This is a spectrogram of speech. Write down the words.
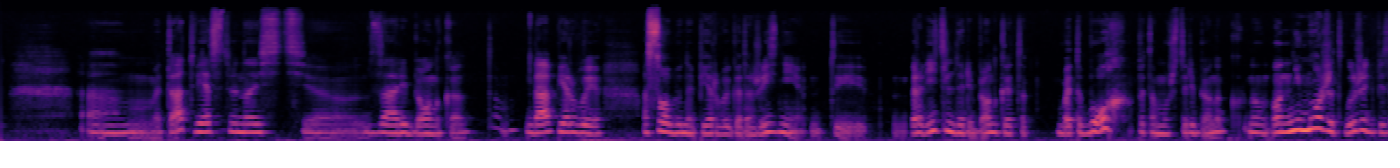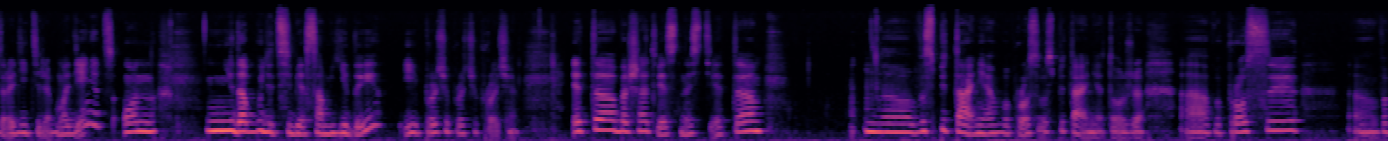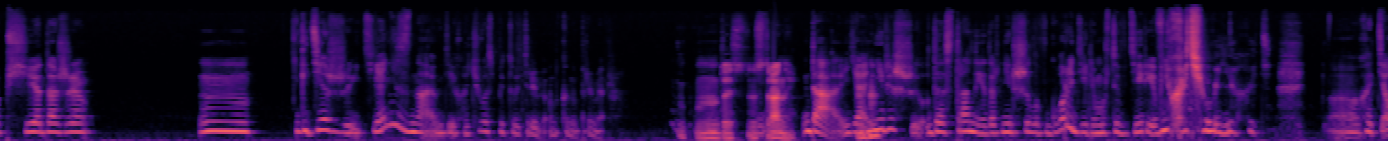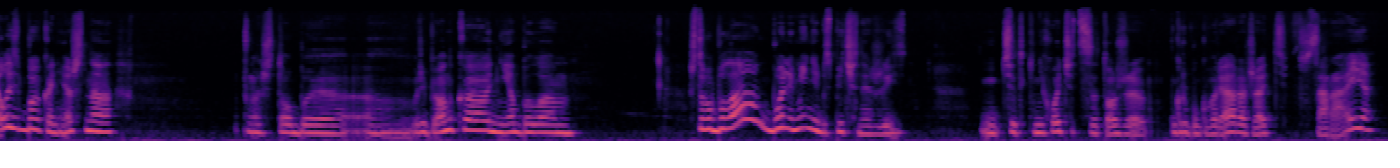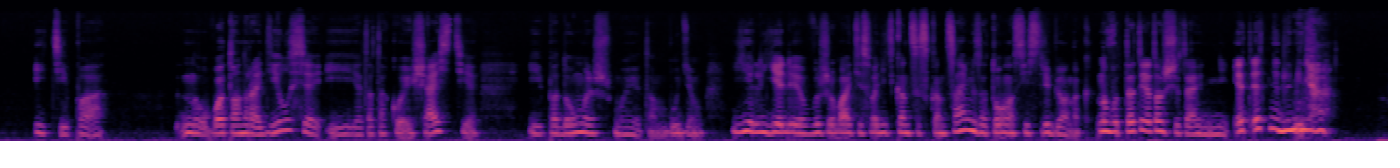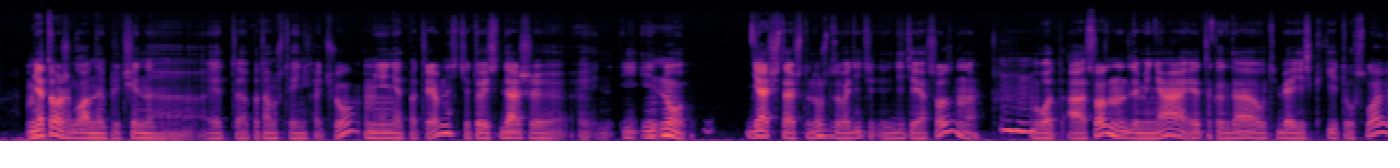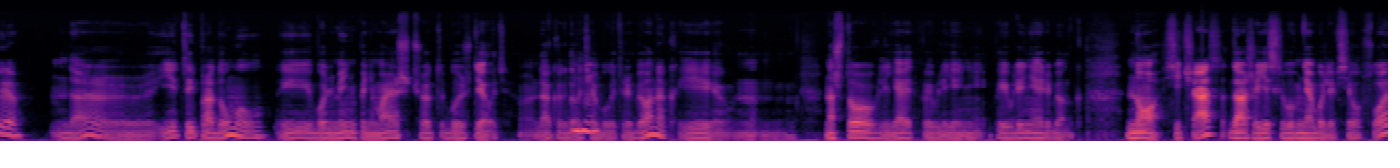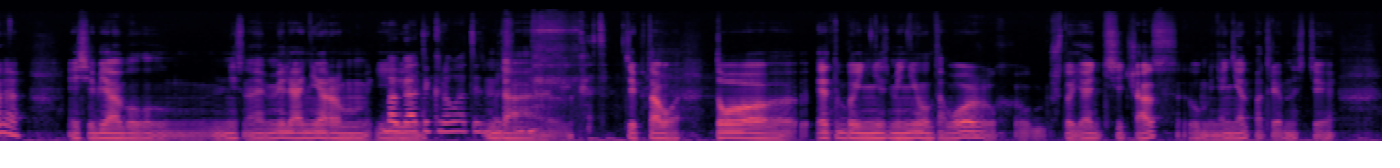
Это ответственность э, за ребенка. Да, первые, особенно первые года жизни, ты родитель для ребенка это это бог, потому что ребенок, ну, он не может выжить без родителя. Младенец, он не добудет себе сам еды и прочее, прочее, прочее. Это большая ответственность, это э, воспитание, вопросы воспитания тоже, а, вопросы э, вообще даже где жить. Я не знаю, где я хочу воспитывать ребенка, например. Ну, то есть страны. Да, я Мгм. не решила. Да, страны, я даже не решила в городе или, может, и в деревню хочу уехать. Э, Хотелось бы, конечно, чтобы ребенка не было чтобы была более-менее обеспеченная жизнь. Все-таки не хочется тоже, грубо говоря, рожать в сарае и типа, ну вот он родился, и это такое счастье, и подумаешь, мы там будем еле-еле выживать и сводить концы с концами, зато у нас есть ребенок. Ну вот это я тоже считаю, не, это, это не для меня. У меня тоже главная причина это потому, что я не хочу, у меня нет потребности. То есть даже, э, и, и, ну, я считаю, что нужно заводить детей осознанно. Мгм. Вот, а осознанно для меня это когда у тебя есть какие-то условия, да, и ты продумал и более-менее понимаешь, что ты будешь делать, да, когда у Мгм. тебя будет ребенок и на- что влияет появление, появление ребенка. Но сейчас, даже если бы у меня были все условия, если бы я был, не знаю, миллионером и... Богатый, крылатый, большим Да, типа того, то это бы не изменило того, что я сейчас, у меня нет потребности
